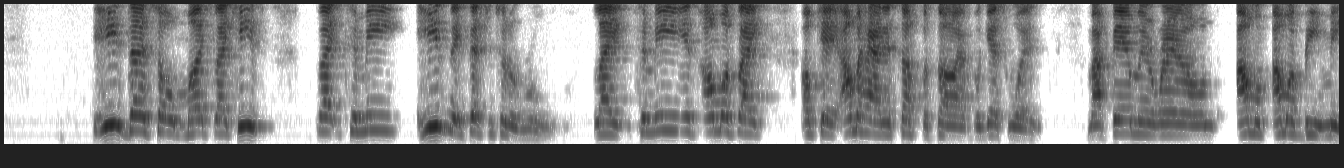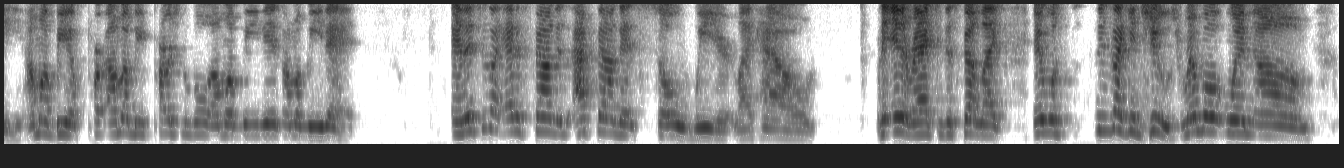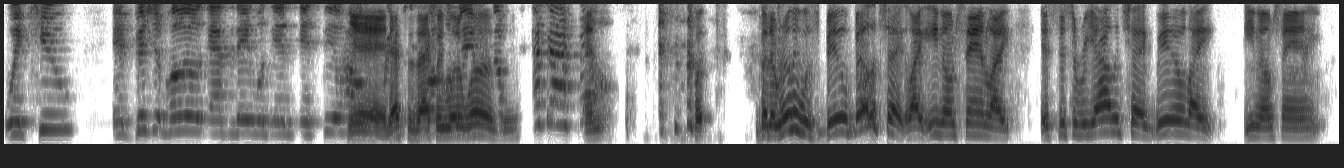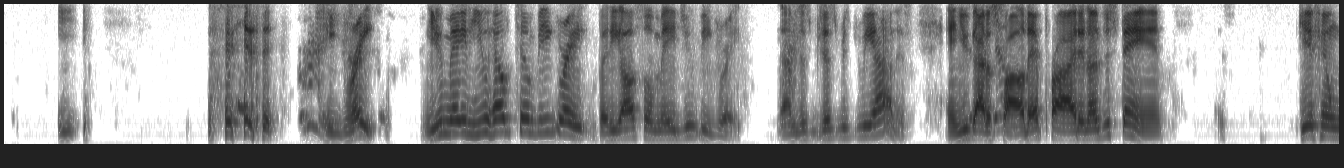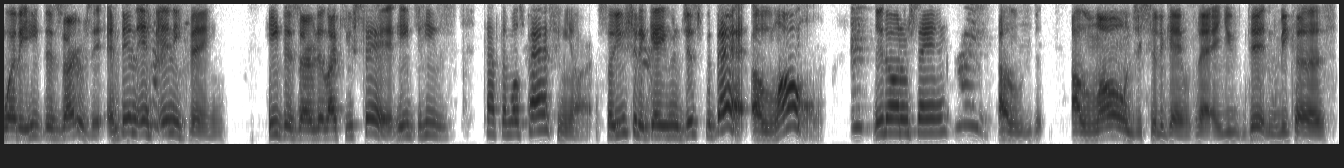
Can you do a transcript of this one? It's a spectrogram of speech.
he's done so much. Like he's like to me, he's an exception to the rule. Like to me, it's almost like okay, I'm gonna have this tough facade, but guess what? My family around, I'm a, I'm gonna be me. I'm gonna be a per, I'm gonna be personable. I'm gonna be this. I'm gonna be that. And it's just like I just found this. I found that so weird, like how the interaction just felt like it was just like in Juice. Remember when um when Q and Bishop hugged after they was in in Stillhouse? Yeah, that's exactly what it was. That's how I felt. And, but but it really was Bill Belichick. Like you know what I'm saying. Like it's just a reality check, Bill. Like you know what I'm saying. He, he great. You made you helped him be great, but he also made you be great. I'm just just be honest. And you got to swallow that pride and understand. Give him what he, he deserves it. And then if anything, he deserved it, like you said. He he's got the most passing yards. So you should have gave him just for that alone. You know what I'm saying? Right. alone just should have gave him for that, and you didn't because.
